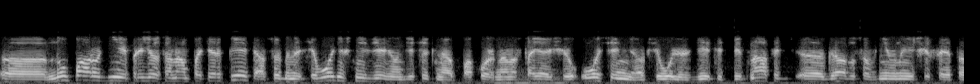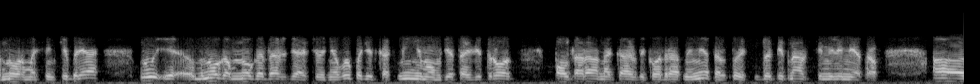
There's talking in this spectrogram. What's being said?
Э, ну, пару дней придется нам потерпеть, особенно сегодняшний день. Он действительно похож на настоящую осень. Всего лишь 10-15 э, градусов дневные часы. Это норма сентября. Ну и много-много дождя сегодня выпадет, как минимум где-то ведро полтора на каждый квадратный метр, то есть до 15 миллиметров. А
